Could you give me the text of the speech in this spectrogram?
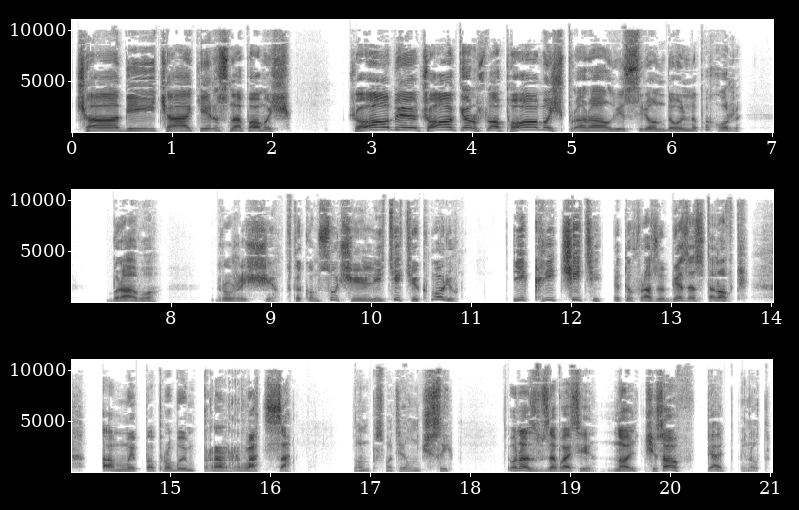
«Чаби, Чакерс, на помощь»?» «Чаби, Чакерс, на помощь!» — прорал Виссарион довольно похоже. «Браво, дружище! В таком случае летите к морю и кричите эту фразу без остановки, а мы попробуем прорваться!» Он посмотрел на часы. «У нас в запасе ноль часов пять минут».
